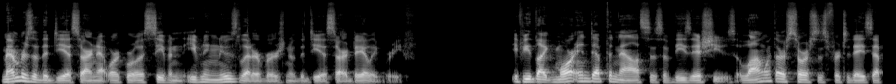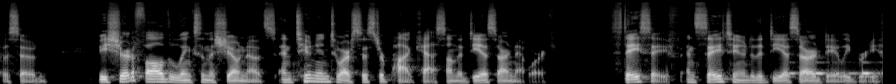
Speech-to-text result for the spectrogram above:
Members of the DSR Network will receive an evening newsletter version of the DSR Daily Brief. If you'd like more in depth analysis of these issues, along with our sources for today's episode, be sure to follow the links in the show notes and tune in to our sister podcasts on the DSR Network. Stay safe and stay tuned to the DSR Daily Brief.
